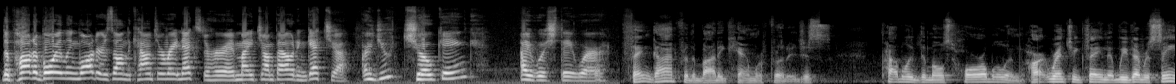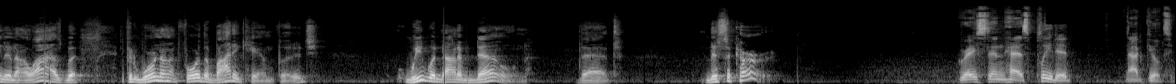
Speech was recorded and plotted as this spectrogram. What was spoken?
The pot of boiling water is on the counter right next to her. It might jump out and get you. Are you joking? I wish they were. Thank God for the body camera footage. It's probably the most horrible and heart wrenching thing that we've ever seen in our lives. But if it were not for the body cam footage, we would not have known that this occurred. Grayson has pleaded not guilty.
